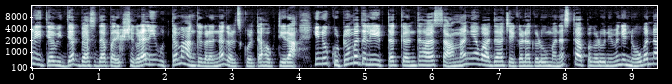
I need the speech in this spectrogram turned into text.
ರೀತಿಯ ವಿದ್ಯಾಭ್ಯಾಸದ ಪರೀಕ್ಷೆಗಳಲ್ಲಿ ಉತ್ತಮ ಅಂಕಗಳನ್ನು ಗಳಿಸ್ಕೊಳ್ತಾ ಹೋಗ್ತೀರಾ? ಇನ್ನು ಕುಟುಂಬದಲ್ಲಿ ಇರ್ತಕ್ಕಂತಹ ಸಾಮಾನ್ಯವಾದ ಜಗಳಗಳು, ಮನಸ್ತಾಪಗಳು ನಿಮಗೆ ನೋವನ್ನು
